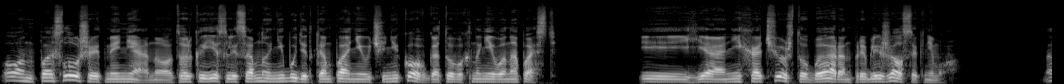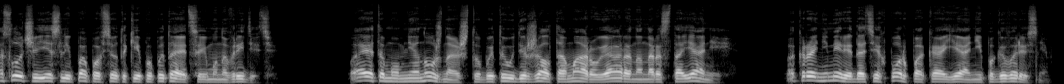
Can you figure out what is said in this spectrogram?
Он послушает меня, но только если со мной не будет компании учеников, готовых на него напасть. И я не хочу, чтобы Аарон приближался к нему. На случай, если папа все таки попытается ему навредить. Поэтому мне нужно, чтобы ты удержал Тамару и Аарона на расстоянии, по крайней мере, до тех пор, пока я не поговорю с ним.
